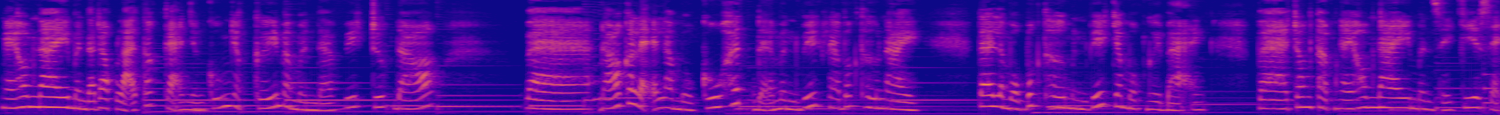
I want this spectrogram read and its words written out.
Ngày hôm nay, mình đã đọc lại tất cả những cuốn nhật ký mà mình đã viết trước đó. Và đó có lẽ là một cú hích để mình viết ra bức thư này. Đây là một bức thư mình viết cho một người bạn. Và trong tập ngày hôm nay, mình sẽ chia sẻ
